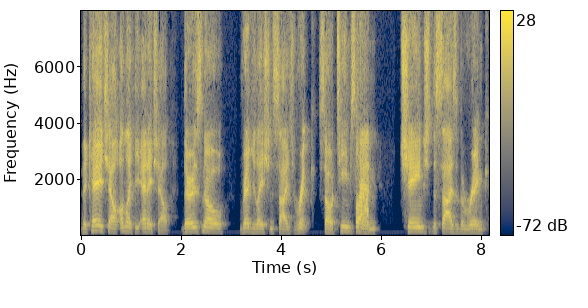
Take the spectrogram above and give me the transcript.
the KHL, unlike the NHL, there is no regulation size rink, so teams can change the size of the rink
